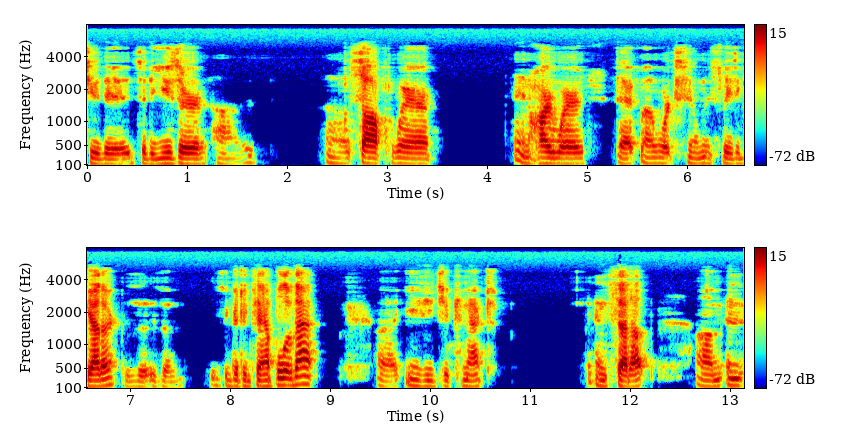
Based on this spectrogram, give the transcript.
to the to the user, uh, uh software and hardware that uh, works seamlessly together is a, is a, is a good example of that. Easy to connect and set up um, and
